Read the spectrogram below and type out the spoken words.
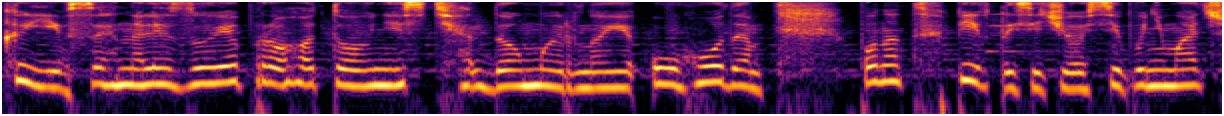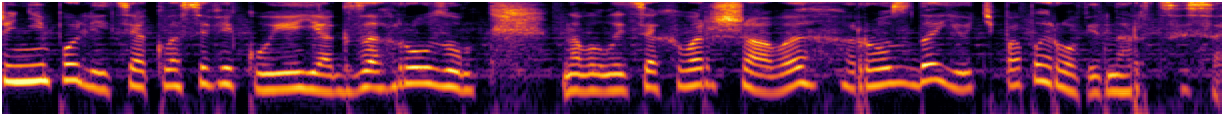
Київ сигналізує про готовність до мирної угоди. Понад пів тисячі осіб у Німеччині поліція класифікує як загрозу. На вулицях Варшави роздають паперові нарциси.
